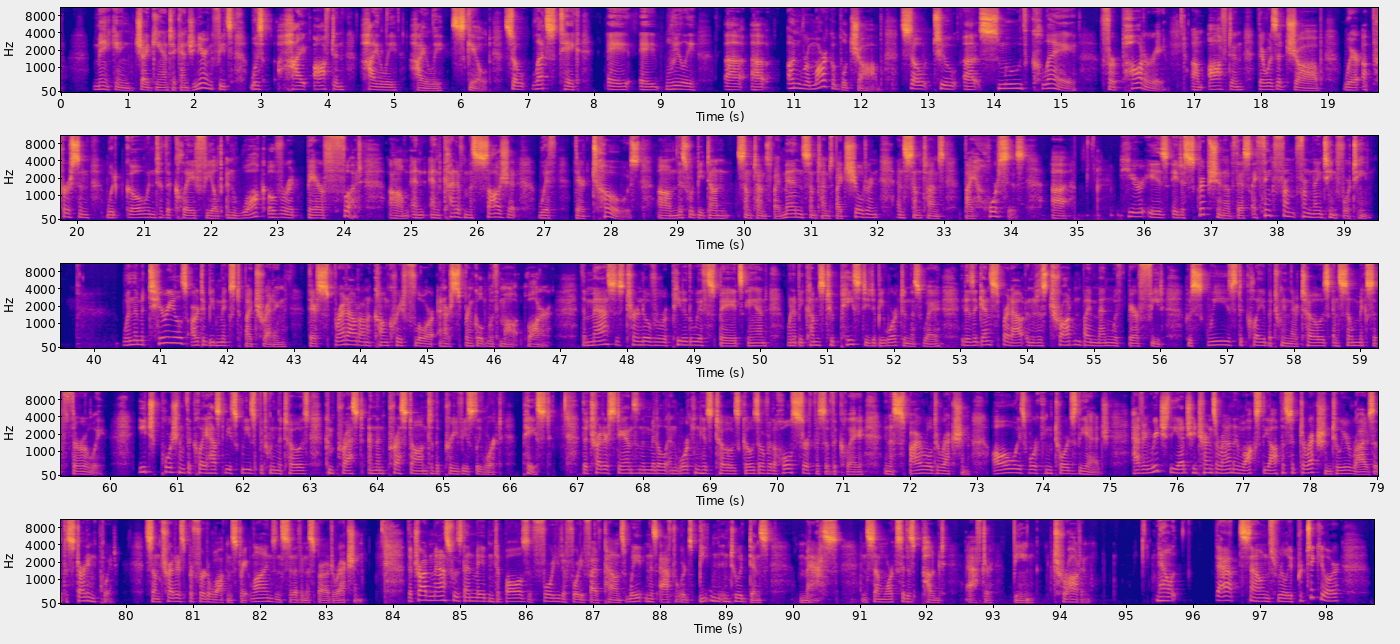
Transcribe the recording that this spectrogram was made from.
making gigantic engineering feats, was high, often highly, highly skilled. So let's take a a really uh, uh, unremarkable job. So to uh, smooth clay for pottery. Um, often there was a job where a person would go into the clay field and walk over it barefoot um, and, and kind of massage it with their toes. Um, this would be done sometimes by men, sometimes by children, and sometimes by horses. Uh, here is a description of this, I think from, from 1914. When the materials are to be mixed by treading, they're spread out on a concrete floor and are sprinkled with water. The mass is turned over repeatedly with spades, and when it becomes too pasty to be worked in this way, it is again spread out and it is trodden by men with bare feet, who squeeze the clay between their toes and so mix it thoroughly. Each portion of the clay has to be squeezed between the toes, compressed, and then pressed on to the previously worked paste. The treader stands in the middle and, working his toes, goes over the whole surface of the clay in a spiral direction, always working towards the edge. Having reached the edge, he turns around and walks the opposite direction till he arrives at the starting point. Some treaders prefer to walk in straight lines instead of in a spiral direction. The trodden mass was then made into balls of 40 to 45 pounds weight and is afterwards beaten into a dense mass. In some works, it is pugged after being trodden. Now, that sounds really particular,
